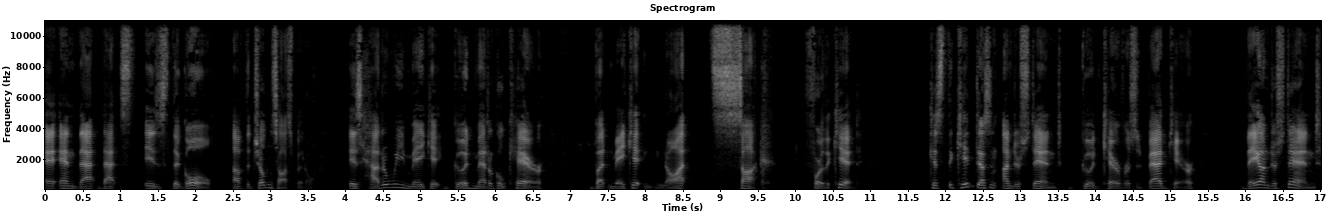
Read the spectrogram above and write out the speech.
and that that's is the goal of the children's hospital is how do we make it good medical care but make it not suck for the kid because the kid doesn't understand good care versus bad care they understand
